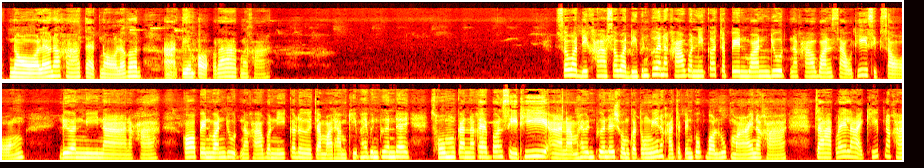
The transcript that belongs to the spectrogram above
กหน่อแล้วนะคะ แตกหน่อแล้วก็อ่าเตรียมออกรากนะคะ สวัสดีค่ะ สวัสดีเพื่อนๆนะคะ วันนี้ก็จะเป็นวันหยุดนะคะ วันเสาร์ที่12 เดือนมีนานะคะ ก็เป็นวันหยุดนะคะ วันนี้ก็เลยจะมาทำคลิปให้เพื่อนๆได้ชมกันนะคะบอลสีที่อ่านำให้เพื่อนๆได้ชมกันตรงนี้นะคะ จะเป็นพวกบอลลูกไม้นะคะ จากหลายๆคลิปนะคะ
